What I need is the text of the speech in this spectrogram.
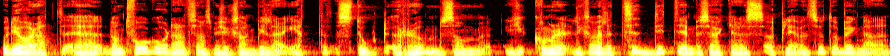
Och det gör att eh, de två gårdarna tillsammans med kökssalen bildar ett stort rum som kommer liksom väldigt tidigt i en besökares upplevelse av byggnaden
